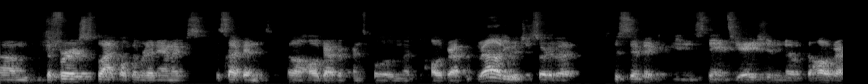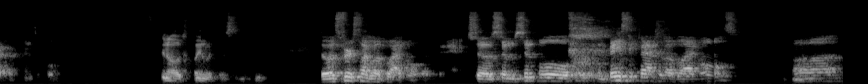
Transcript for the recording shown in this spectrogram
Um, the first, black hole thermodynamics, the second, uh, holographic principle, and the holographic duality, which is sort of a specific instantiation of the holographic principle. And I'll explain what this is. So let's first talk about black hole thermodynamics. So some simple and basic facts about black holes. Uh,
